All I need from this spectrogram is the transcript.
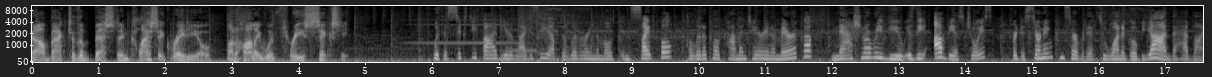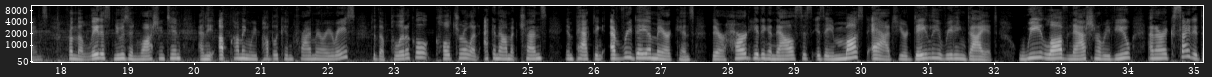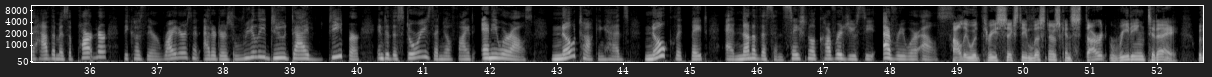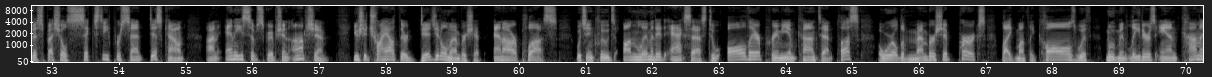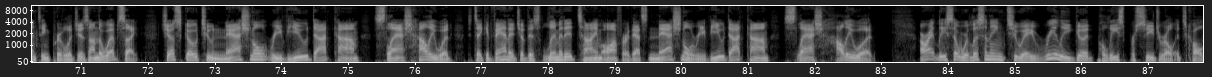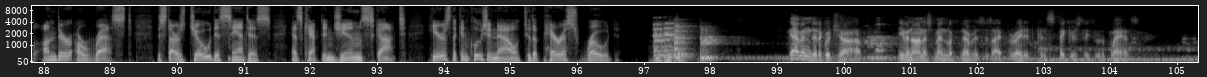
Now back to the best in classic radio on Hollywood 360. With a 65 year legacy of delivering the most insightful political commentary in America, National Review is the obvious choice for discerning conservatives who want to go beyond the headlines. From the latest news in Washington and the upcoming Republican primary race to the political, cultural, and economic trends impacting everyday Americans, their hard hitting analysis is a must add to your daily reading diet. We love National Review and are excited to have them as a partner because their writers and editors really do dive deeper into the stories than you'll find anywhere else. No talking heads, no clickbait, and none of the sensational coverage you see everywhere else. Hollywood 360 listeners can start reading today with a special 60% discount on any subscription option. You should try out their digital membership, NR Plus, which includes unlimited access to all their premium content, plus a world of membership perks like monthly calls with movement leaders and commenting privileges on the website. Just go to nationalreview.com slash Hollywood to take advantage of this limited time offer. That's nationalreview.com slash Hollywood. All right, Lisa, we're listening to a really good police procedural. It's called Under Arrest. This stars Joe DeSantis as Captain Jim Scott. Here's the conclusion now to the Paris Road. Gavin did a good job. Even honest men looked nervous as I paraded conspicuously through the plans.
